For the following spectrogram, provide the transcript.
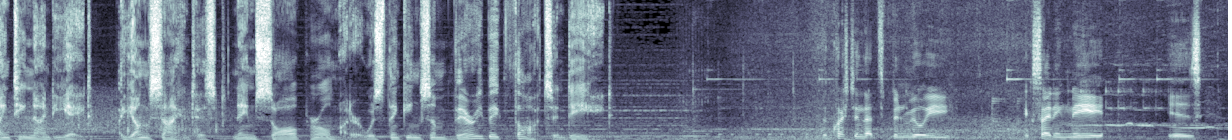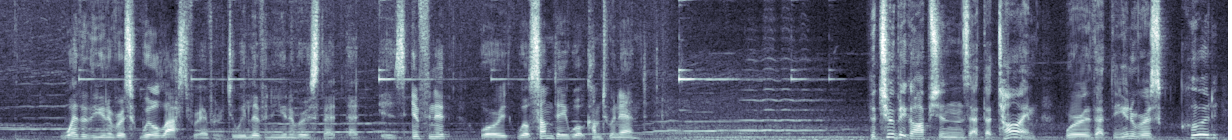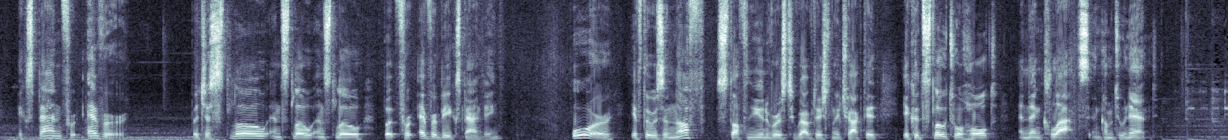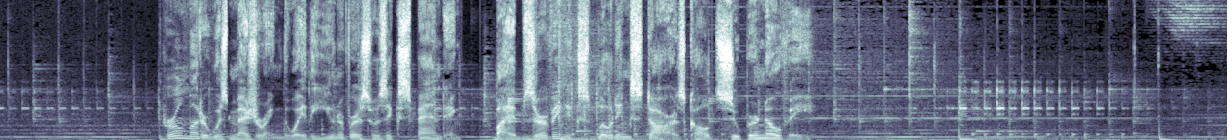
1998, a young scientist named Saul Perlmutter was thinking some very big thoughts indeed. The question that's been really exciting me is whether the universe will last forever. Do we live in a universe that, that is infinite, or will someday will it come to an end? The two big options at that time were that the universe could expand forever, but just slow and slow and slow, but forever be expanding. Or if there was enough stuff in the universe to gravitationally attract it, it could slow to a halt and then collapse and come to an end. Perlmutter was measuring the way the universe was expanding by observing exploding stars called supernovae.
